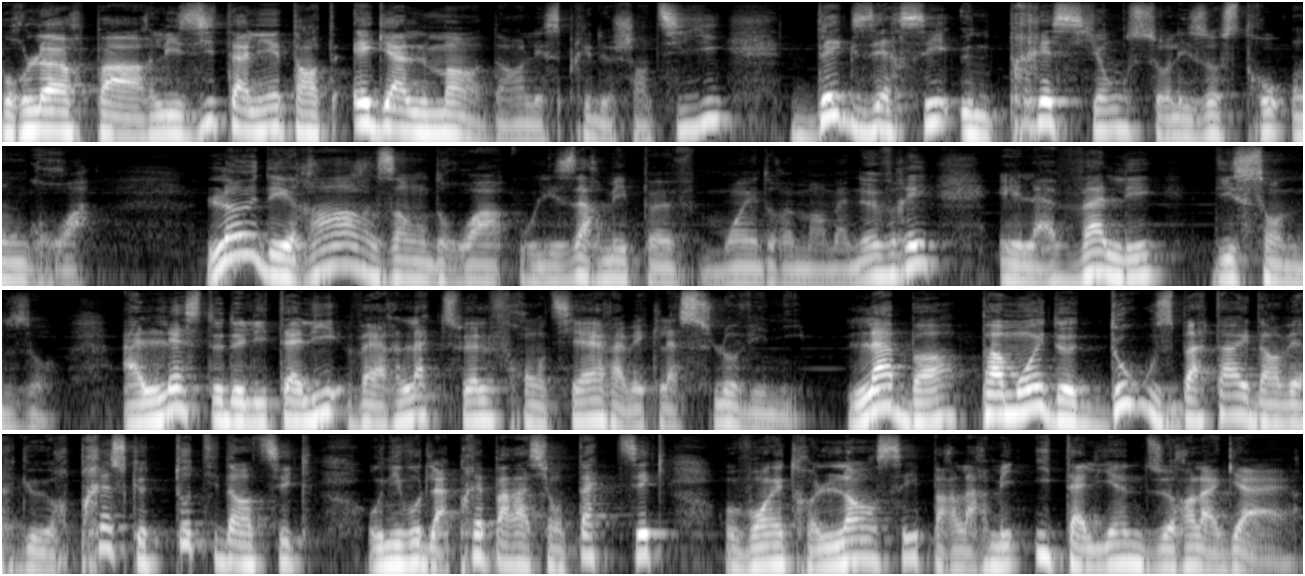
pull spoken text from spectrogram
Pour leur part, les Italiens tentent également, dans l'esprit de Chantilly, d'exercer une pression sur les Austro-Hongrois. L'un des rares endroits où les armées peuvent moindrement manœuvrer est la vallée d'Isonzo, à l'est de l'Italie vers l'actuelle frontière avec la Slovénie. Là-bas, pas moins de 12 batailles d'envergure, presque toutes identiques au niveau de la préparation tactique, vont être lancées par l'armée italienne durant la guerre,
